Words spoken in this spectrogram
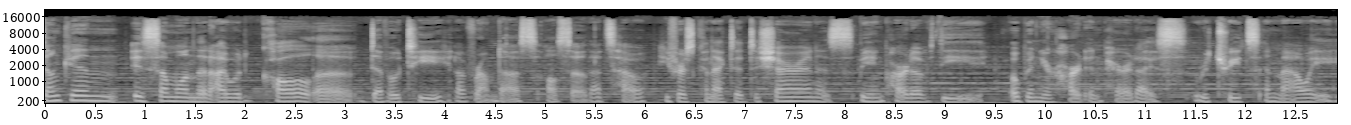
Duncan is someone that I would call a devotee of Ram Dass also. That's how he first connected to Sharon as being part of the Open Your Heart in Paradise retreats in Maui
